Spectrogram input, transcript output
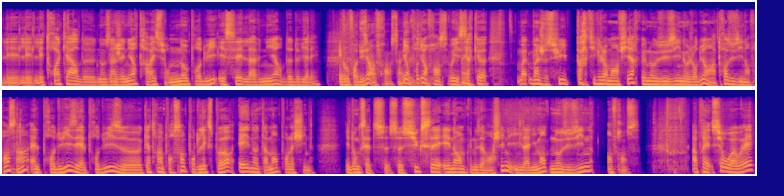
les, les, les, trois quarts de nos ingénieurs travaillent sur nos produits et c'est l'avenir de De Vialet. Et vous produisez en France hein, Et on produit en France, oui. C'est-à-dire que moi, je suis particulièrement fier que nos usines aujourd'hui, on a trois usines en France, hein, elles produisent et elles produisent 80% euh, pour de l'export et notamment pour la Chine. Et donc ce, succès énorme que nous avons en Chine, il alimente nos usines en France. Après, sur Huawei,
